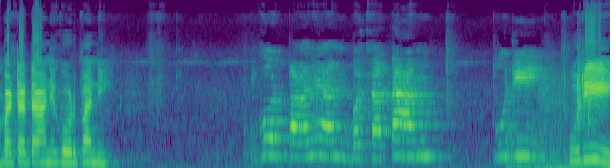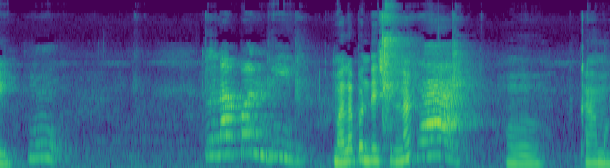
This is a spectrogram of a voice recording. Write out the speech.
बटाटा आणि गोड पाणी. गोड पाणी आणि बटाटा आणि पुरी. पुरी. तुला पण मला पण देशील ना? हा. का मग.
